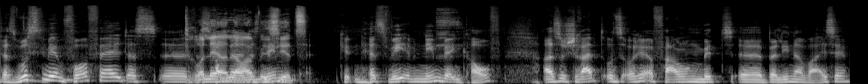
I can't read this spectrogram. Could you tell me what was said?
Das wussten wir im Vorfeld. Dass, äh, Trolle-Alarm ist jetzt. Das nehmen wir in Kauf. Also schreibt uns eure Erfahrungen mit äh, Berliner Weise.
